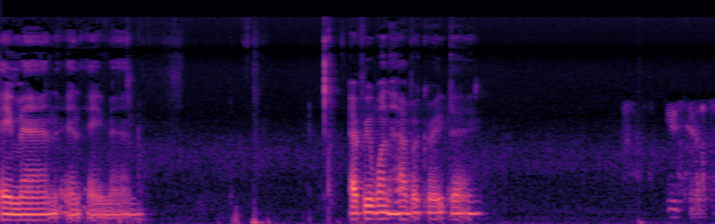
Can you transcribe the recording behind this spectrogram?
amen, and amen. Everyone have a great day. You too.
